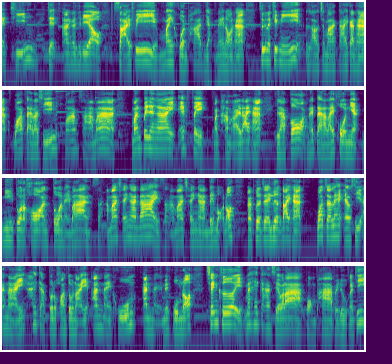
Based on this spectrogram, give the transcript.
7 ชิ้น 7 อันกันทีเดียว สายฟรีไม่ควรพลาดอย่างแน่นอนฮะ ซึ่งในคลิปนี้เราจะมาไกด์กันฮะ ว่าแต่ละชิ้นความสามารถ มันเป็นยังไงเอฟเฟกมันทำอะไรได้ฮะ แล้วก็ในแต่ละไลฟ์คนเนี่ยมีตัวละครตัวไหนบ้าง สามารถใช้งานได้ สามารถใช้งานได้เหมาะเนาะเพื่อนๆจะได้เลือกได้ฮะว่าจะแลก LC อันไหนให้กับตัวละครตัวไหน อันไหนคุ้ม อันไหนไม่คุ้มเนาะ เช่นเคย ไม่ให้การเสียเวลา ผมพาไปดูกันที่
